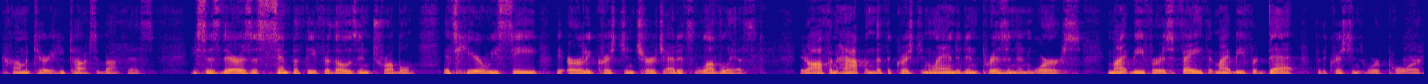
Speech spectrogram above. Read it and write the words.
commentary, he talks about this. He says, There is a sympathy for those in trouble. It's here we see the early Christian church at its loveliest. It often happened that the Christian landed in prison and worse. It might be for his faith, it might be for debt, for the Christians were poor.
